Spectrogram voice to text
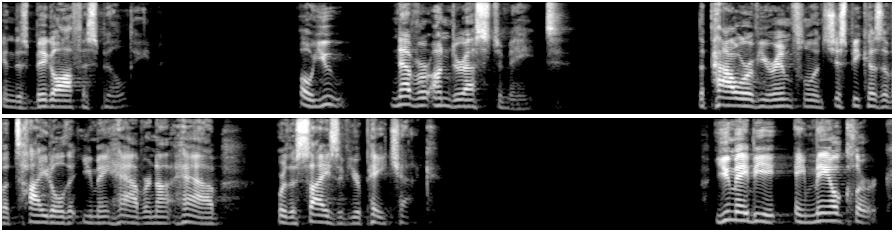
in this big office building. Oh, you never underestimate the power of your influence just because of a title that you may have or not have or the size of your paycheck. You may be a mail clerk.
